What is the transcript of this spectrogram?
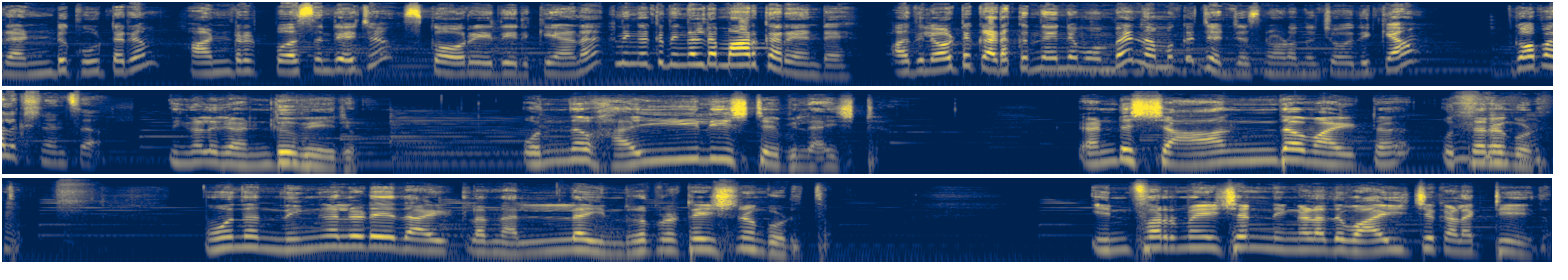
രണ്ട് കൂട്ടരും ഹൺഡ്രഡ് പെർസെന്റേജ് സ്കോർ ചെയ്തിരിക്കുകയാണ്. നിങ്ങൾക്ക് നിങ്ങളുടെ മാർക്ക് അറിയണ്ടേ? അതിലോട്ട് കടക്കുന്നതിന് മുമ്പേ നമുക്ക് ജഡ്ജസിനോടൊന്ന് ചോദിക്കാം. ഗോപാലകൃഷ്ണൻ സർ നിങ്ങൾ രണ്ടുപേരും ഒന്ന് ഹൈലി സ്റ്റെബിലൈസ്ഡ് രണ്ട് ശാന്തമായിട്ട് ഉത്തരം കൊടുത്തു. മൂന്ന് നിങ്ങളുടേതായിട്ടുള്ള നല്ല ഇന്റർപ്രിട്ടേഷനും കൊടുത്തു. ഇൻഫർമേഷൻ നിങ്ങളത് വായിച്ച് കളക്ട് ചെയ്തു.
